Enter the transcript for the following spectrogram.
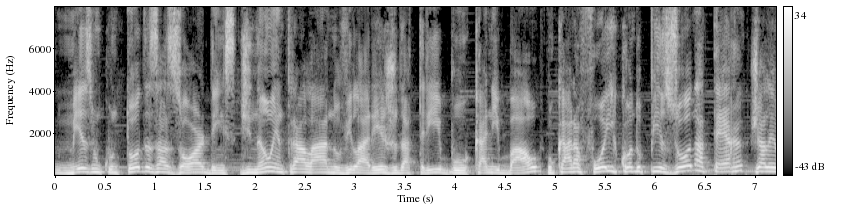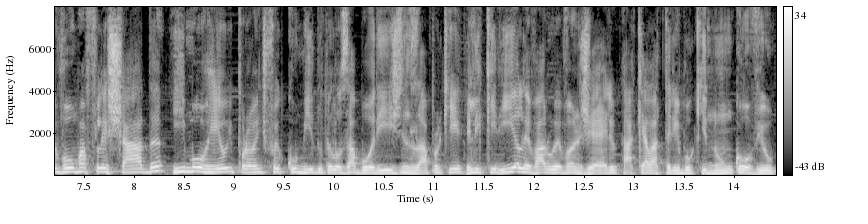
mesmo com todas as ordens de não entrar lá no vilarejo da tribo canibal, o cara foi e quando pisou na terra já levou uma flechada e morreu e provavelmente foi comido pelos aborígenes lá porque ele queria levar o evangelho àquela tribo que nunca ouviu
